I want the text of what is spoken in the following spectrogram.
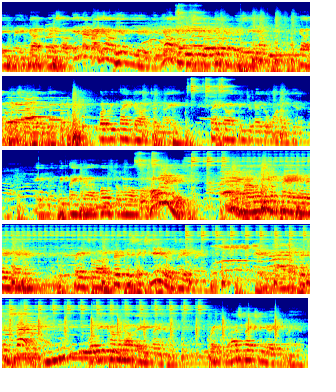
Amen. God bless all. Isn't that right? Y'all hear me, amen. Y'all can be seated. You can be seated. God bless all of you. But we thank God tonight. Thank God for each and every one of you. We thank God most of all for holiness my own companion, amen. Praise the Lord. 56 years, amen. I was 57. Will be coming up, amen. Praise well, that's next year, amen.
